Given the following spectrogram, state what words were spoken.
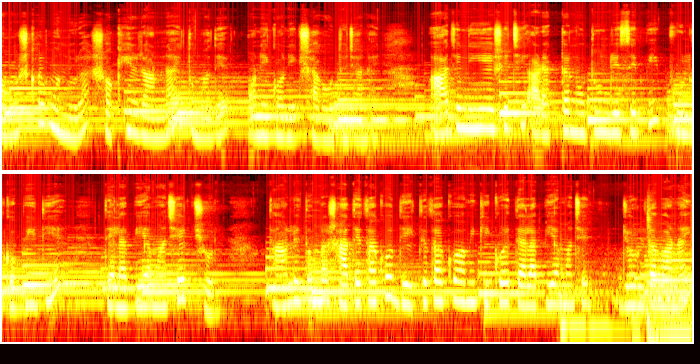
নমস্কার বন্ধুরা, শখের রান্নায় তোমাদের অনেক অনেক স্বাগত জানাই। আজ নিয়ে এসেছি আর একটা নতুন রেসিপি ফুলকপি দিয়ে তেলাপিয়া মাছের ঝোল। তাহলে তোমরা সাথে থাকো, দেখতে থাকো আমি কি করে তেলাপিয়া মাছের ঝোলটা বানাই।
